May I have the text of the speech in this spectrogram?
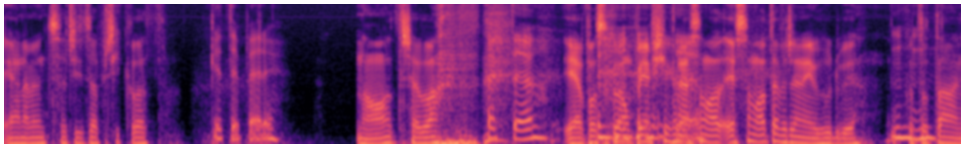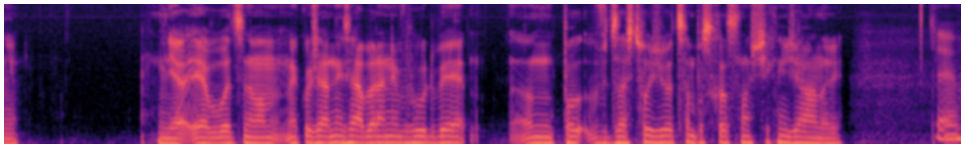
já nevím, co říct za příklad. Katy Perry. No, třeba. Tak to jo. já poslouchám úplně všechno, já jsem, já jsem otevřený v hudbě, jako mm-hmm. totálně. Já, já vůbec nemám jako žádný zábrany v hudbě, po, za svůj život jsem poslouchal na všechny žánry. To jo.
